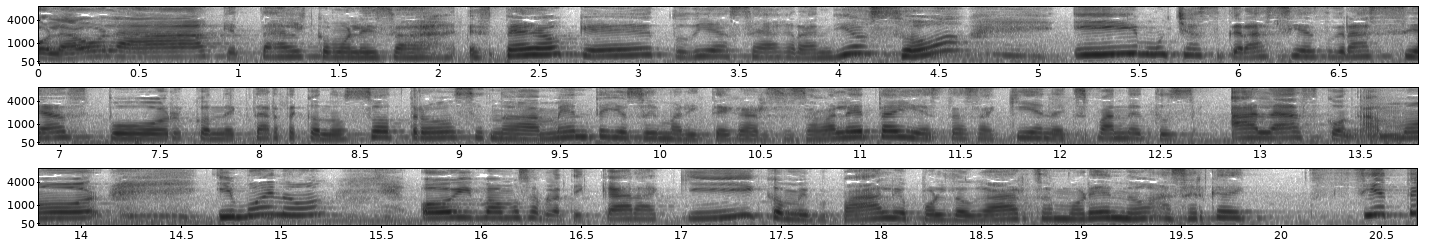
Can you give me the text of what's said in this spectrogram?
Hola, hola, ¿qué tal? ¿Cómo les va? Espero que tu día sea grandioso y muchas gracias, gracias por conectarte con nosotros nuevamente. Yo soy Marité Garza Zabaleta y estás aquí en Expande tus alas con amor. Y bueno, hoy vamos a platicar aquí con mi papá Leopoldo Garza Moreno acerca de siete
